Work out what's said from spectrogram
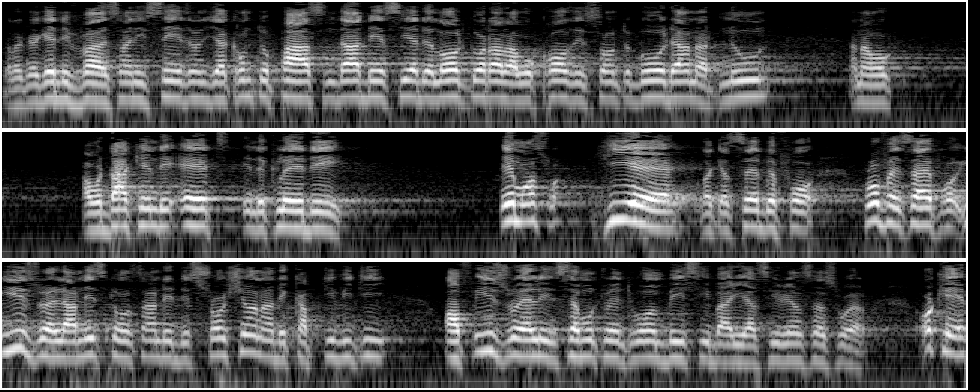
But I'm going to get the verse. And he says, And it shall come to pass in that day, say the Lord God, that I will cause the sun to go down at noon, and I will, I will darken the earth in the clear day. Amos here, like I said before, prophesied for Israel, and this concerns the destruction and the captivity of Israel in 721 BC by the Assyrians as well. Okay.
